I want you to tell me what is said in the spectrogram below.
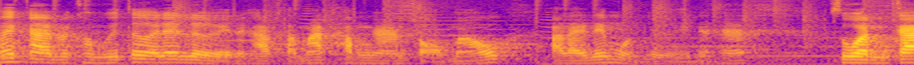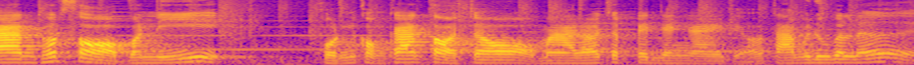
ให้กลายเป็นคอมพิวเตอร์ได้เลยนะครับสามารถทำงานต่อเมาส์อะไรได้หมดเลยนะฮะส่วนการทดสอบวันนี้ผลของการต่อจอออกมาแล้วจะเป็นยังไง เดี๋ยวตามไปดูกันเลย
